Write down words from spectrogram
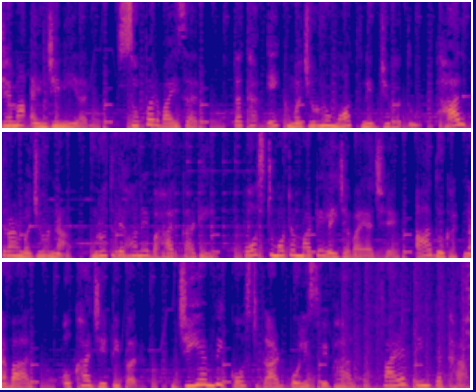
જેમાં એન્જિનિયર, સુપરવાઇઝર તથા એક મજૂરનું મોત નીપજ્યું હતું. હાલ ત્રણ મજૂરના મૃતદેહોને બહાર કાઢી પોસ્ટમોર્ટમ માટે લઈ જવાયા છે. આ દુર્ઘટના બાદ ઓખા જેટી પર જીએમબી કોસ્ટગાર્ડ પોલીસ વિભાગ, ફાયર ટીમ તથા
